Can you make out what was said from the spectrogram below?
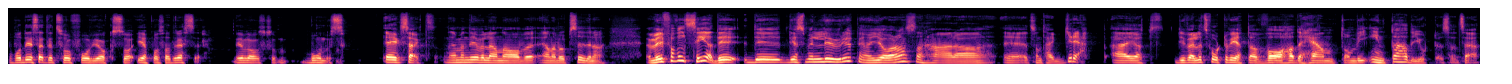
Och på det sättet så får vi också e-postadresser. Det är väl också bonus. Exakt, Nej, men det är väl en av, en av uppsidorna. Men vi får väl se. Det, det, det som är lurigt med att göra en sån här, eh, ett sånt här grepp är ju att det är väldigt svårt att veta vad hade hänt om vi inte hade gjort det. så att säga.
